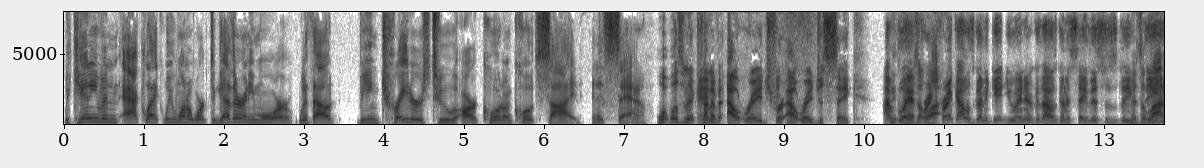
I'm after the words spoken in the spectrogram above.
we can't even act like we want to work together anymore without being traitors to our quote unquote side, and it's sad. What wasn't it kind of outrage for outrage's sake? I'm glad, Frank. lot- Frank, I was going to get you in here because I was going to say this is the, the lot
